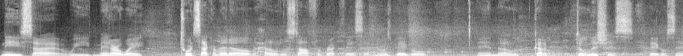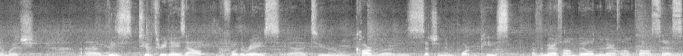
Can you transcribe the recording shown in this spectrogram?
niece, uh, we made our way towards Sacramento. Had a little stop for breakfast at Noah's Bagel, and uh, got a delicious bagel sandwich. Uh, these two to three days out before the race, uh, to carb load is such an important piece of the marathon build and the marathon process.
